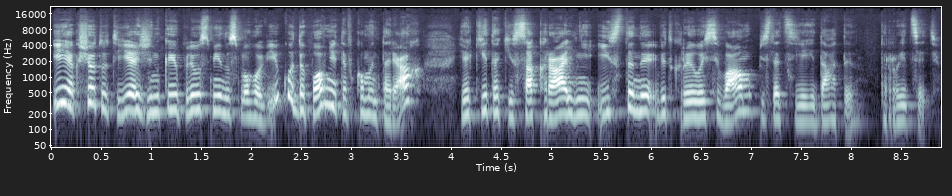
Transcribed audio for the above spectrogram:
І якщо тут є жінки плюс-мінус мого віку, доповнюйте в коментарях, які такі сакральні істини відкрились вам після цієї дати 30.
